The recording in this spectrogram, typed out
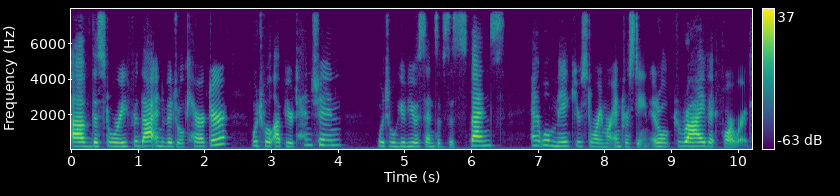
of the story for that individual character, which will up your tension, which will give you a sense of suspense, and it will make your story more interesting. It'll drive it forward.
